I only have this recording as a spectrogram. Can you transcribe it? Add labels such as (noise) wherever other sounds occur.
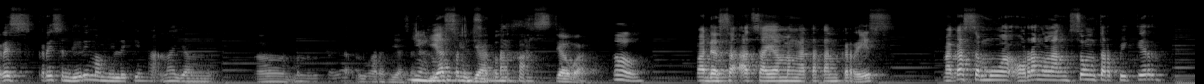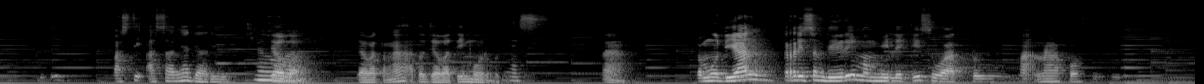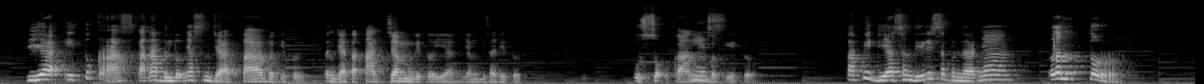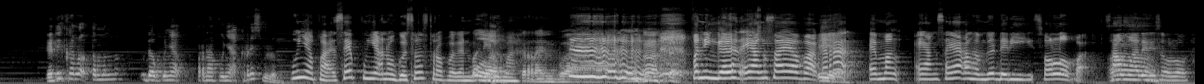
Keris keris sendiri memiliki makna yang eh, menurut saya luar biasa. Ya, Dia luar biasa senjata khas Jawa. Betul. Pada saat saya mengatakan keris, maka semua orang langsung terpikir itu pasti asalnya dari Jawa, Jawa Tengah atau Jawa Timur. begitu. Yes. Nah, kemudian keris sendiri memiliki suatu makna positif. Dia itu keras karena bentuknya senjata begitu, senjata tajam gitu ya, yang bisa ditusukkan Yes. begitu. Tapi dia sendiri sebenarnya lentur. Jadi kalau temen udah punya pernah punya keris belum? Punya Pak, saya punya nogosostro bahkan Pak di rumah. keren (laughs) banget. Peninggalan eyang saya Pak, karena Iya. emang eyang saya alhamdulillah dari Solo Pak, sama Oh. dari Solo.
